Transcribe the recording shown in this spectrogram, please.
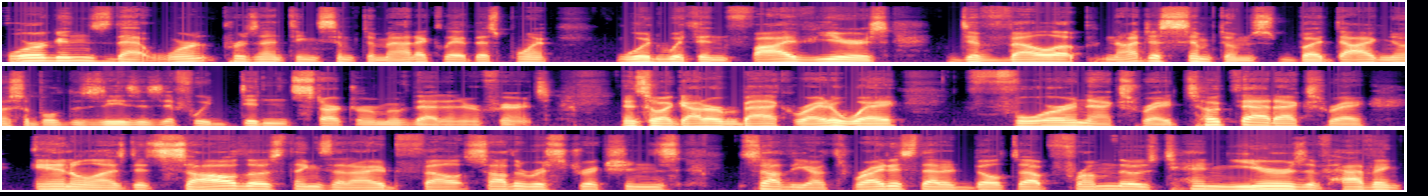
organs that weren't presenting symptomatically at this point would within five years develop not just symptoms, but diagnosable diseases if we didn't start to remove that interference. And so I got her back right away for an x ray, took that x ray, analyzed it, saw those things that I had felt, saw the restrictions, saw the arthritis that had built up from those 10 years of having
